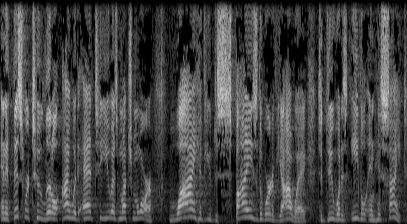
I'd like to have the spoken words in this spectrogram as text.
And if this were too little, I would add to you as much more. Why have you despised the word of Yahweh to do what is evil in his sight?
